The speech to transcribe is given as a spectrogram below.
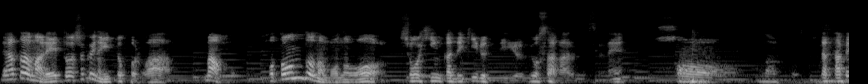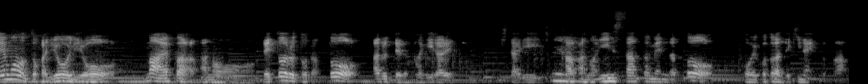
であとはまあ冷凍食品のいいところは、まあ、ほほとんどのものを商品化できるっていう良さがあるんですよね。はなるほだから食べ物とか料理を、まあやっぱあのレトルトだとある程度限られてきたり、うんかあのインスタント麺だとこういうことができないとか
